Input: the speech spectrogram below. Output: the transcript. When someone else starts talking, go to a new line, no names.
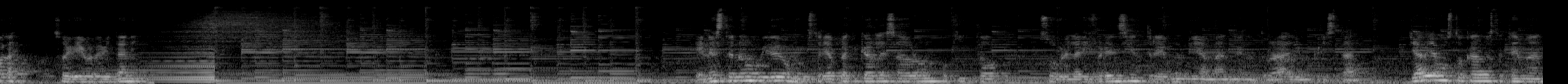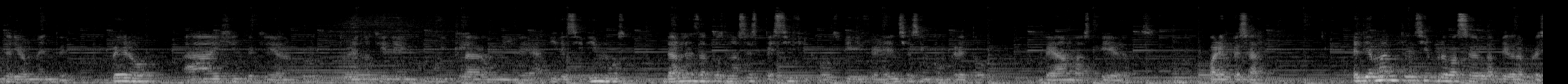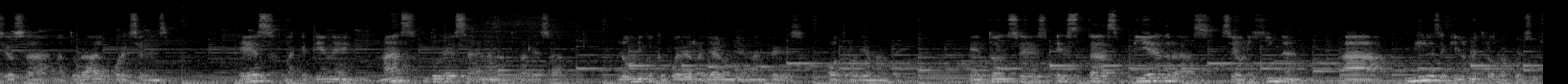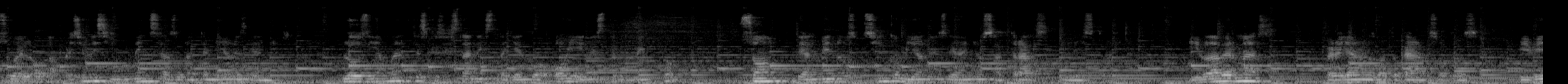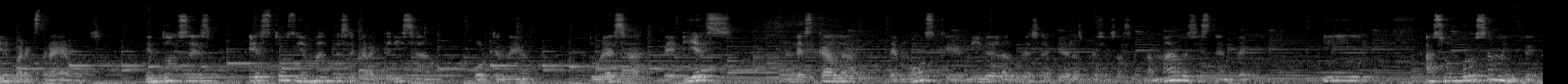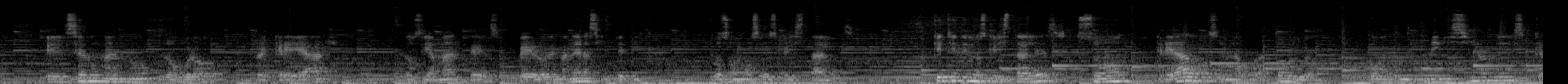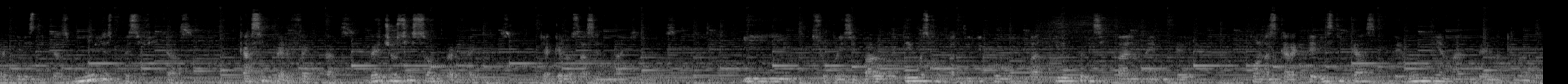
Hola, soy Diego de Vitani. En este nuevo video me gustaría platicarles ahora un poquito sobre la diferencia entre un diamante natural y un cristal. Ya habíamos tocado este tema anteriormente, pero hay gente que a lo mejor todavía no tiene muy claro una idea y decidimos darles datos más específicos y diferencias en concreto de ambas piedras. Para empezar, el diamante siempre va a ser la piedra preciosa natural por excelencia. Es la que tiene más dureza en la naturaleza lo único que puede rayar un diamante es otro diamante. Entonces, estas piedras se originan a miles de kilómetros bajo el subsuelo, a presiones inmensas durante millones de años. Los diamantes que se están extrayendo hoy en este momento son de al menos 5 millones de años atrás en la historia. Y va a haber más, pero ya no nos va a tocar a nosotros vivir para extraerlos. Entonces, estos diamantes se caracterizan por tener dureza de 10 en la escala de Mohs, que mide la dureza de piedras preciosas, es la más resistente y asombrosamente el ser humano logró recrear los diamantes, pero de manera sintética, los famosos cristales. ¿Qué tienen los cristales? Son creados en laboratorio con mediciones y características muy específicas, casi perfectas. De hecho, sí son perfectos, ya que los hacen máquinas. Y su principal objetivo es combatir principalmente con las características de un diamante natural.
